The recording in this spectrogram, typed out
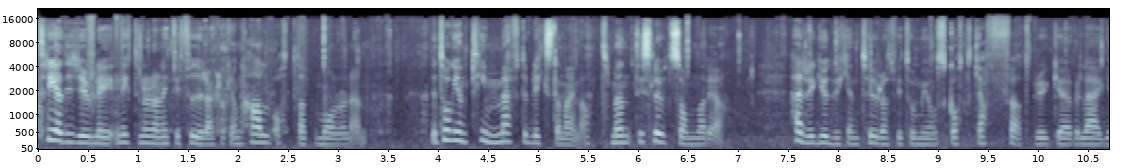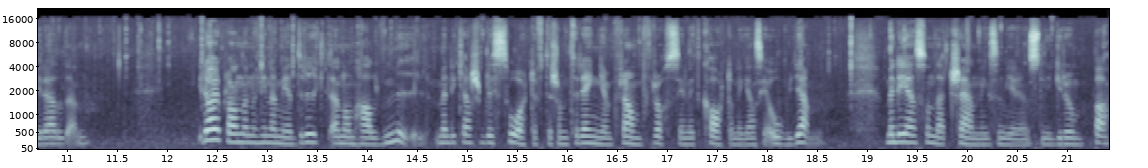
3 juli 1994 klockan halv åtta på morgonen. Det tog en timme efter blixtarna i natt men till slut somnade jag. Herregud vilken tur att vi tog med oss gott kaffe att brygga över lägerelden. Idag är planen att hinna med drygt en och en halv mil men det kanske blir svårt eftersom terrängen framför oss enligt kartan är ganska ojämn. Men det är en sån där träning som ger en snygg rumpa.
